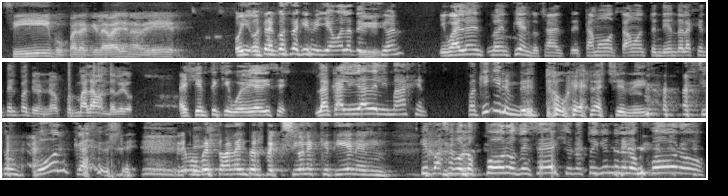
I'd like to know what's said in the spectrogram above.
Sí, pues para que la vayan a ver. Oye, otra cosa que me llamó la Sí. atención, igual lo, en- lo entiendo, o sea, estamos, estamos entendiendo a la gente del Patreon, no es por mala onda, pero hay gente que huevea dice, la calidad de la imagen, ¿para qué quieren ver esta wea en HD? Si un podcast. Queremos ver todas las imperfecciones que tienen. ¿Qué pasa con los poros de Sergio? No estoy viéndole los poros.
